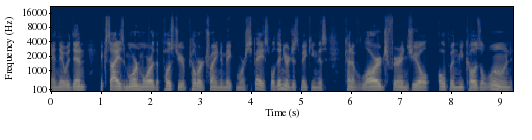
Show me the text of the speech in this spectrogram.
and they would then excise more and more of the posterior pillar trying to make more space. Well, then you're just making this kind of large pharyngeal open mucosal wound.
